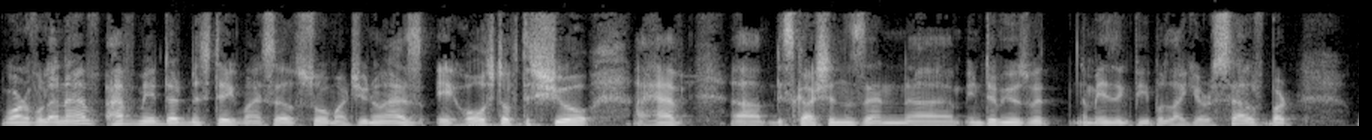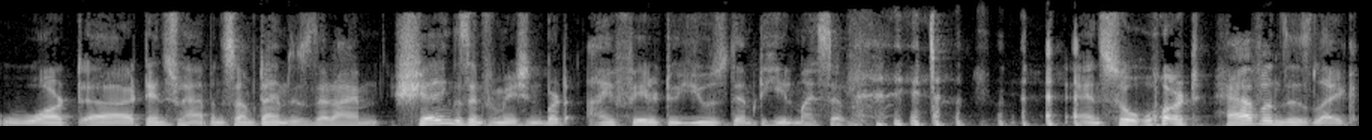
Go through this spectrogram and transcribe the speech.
Wonderful, and I've I've made that mistake myself so much. You know, as a host of the show, I have uh, discussions and uh, interviews with amazing people like yourself. But what uh, tends to happen sometimes is that I'm sharing this information, but I fail to use them to heal myself. and so what happens is like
